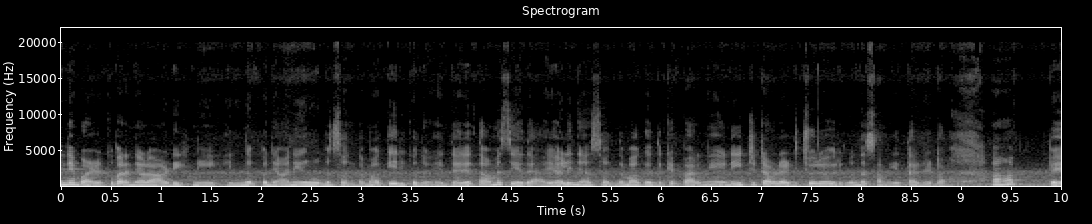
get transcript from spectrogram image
എന്നെ വഴക്ക് പറഞ്ഞാൽ ആടി നീ ഇന്നിപ്പോൾ ഞാൻ ഈ റൂം സ്വന്തമാക്കിയിരിക്കുന്നു. എന്തായാലും താമസിയാതെ അയാൾ ഞാൻ സ്വന്തമാക്കുക എന്നൊക്കെ പറഞ്ഞ് എണീറ്റിട്ട് അവിടെ അടിച്ചു വരാൻ ഒരുങ്ങുന്ന സമയത്താണ് കേട്ടോ. ആ പേ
